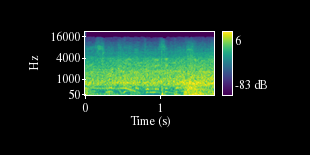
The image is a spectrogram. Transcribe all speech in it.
Can Wes from this adversity?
